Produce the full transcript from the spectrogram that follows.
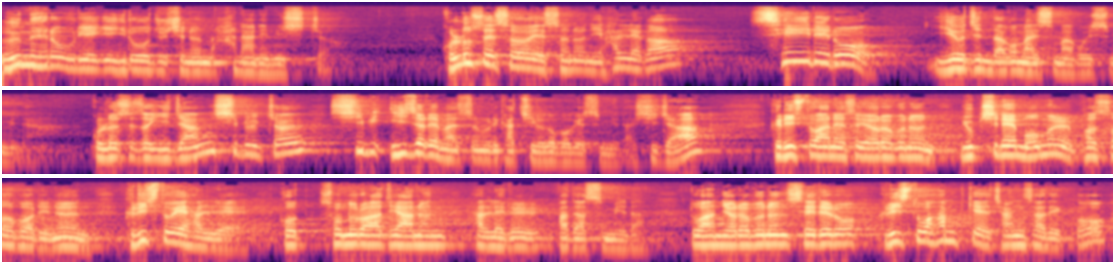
은혜로 우리에게 이루어 주시는 하나님이시죠. 골로새서에서는 이 할례가 세례로 이어진다고 말씀하고 있습니다. 골로새서 2장 11절 12절의 말씀 우리 같이 읽어 보겠습니다. 시작. 그리스도 안에서 여러분은 육신의 몸을 벗어버리는 그리스도의 할례 곧 손으로 하지 않은 할례를 받았습니다. 또한 여러분은 세례로 그리스도와 함께 장사됐고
